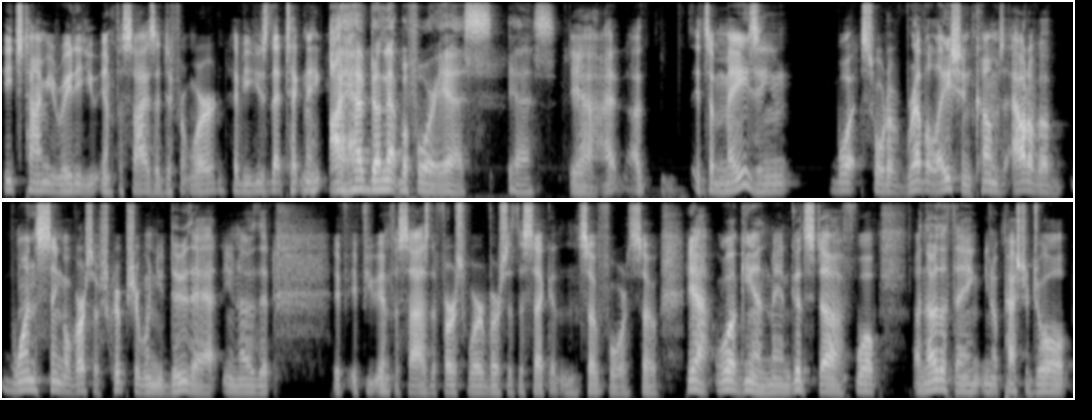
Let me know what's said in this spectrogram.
each time you read it, you emphasize a different word? Have you used that technique? I have done that before. Yes. Yes. Yeah. I, I, it's amazing what sort of revelation comes out of a one single verse of scripture when you do that. You know that if, if you emphasize the first word versus the second and so forth. So, yeah, well, again, man, good stuff. Well, another thing, you know, Pastor Joel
